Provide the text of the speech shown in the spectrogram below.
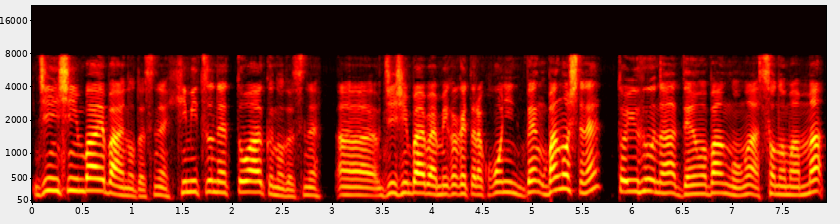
人身売買のですね、秘密ネットワークのですね、あ人身売買見かけたらここに番号してね、というふうな電話番号がそのまんま、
